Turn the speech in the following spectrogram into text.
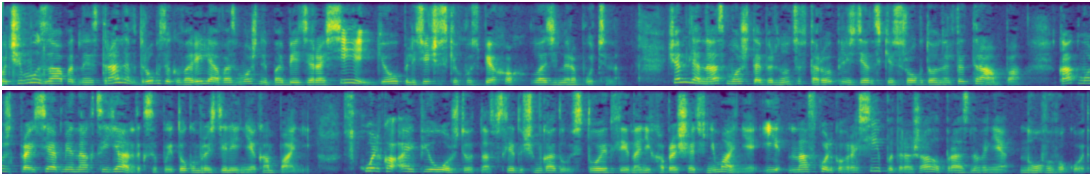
Почему западные страны вдруг заговорили о возможной победе России и геополитических успехах Владимира Путина? Чем для нас может обернуться второй президентский срок Дональда Трампа? Как может пройти обмен акций Яндекса по итогам разделения компаний? Сколько IPO ждет нас в следующем году? Стоит ли на них обращать внимание? И насколько в России подорожало празднование Нового года?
